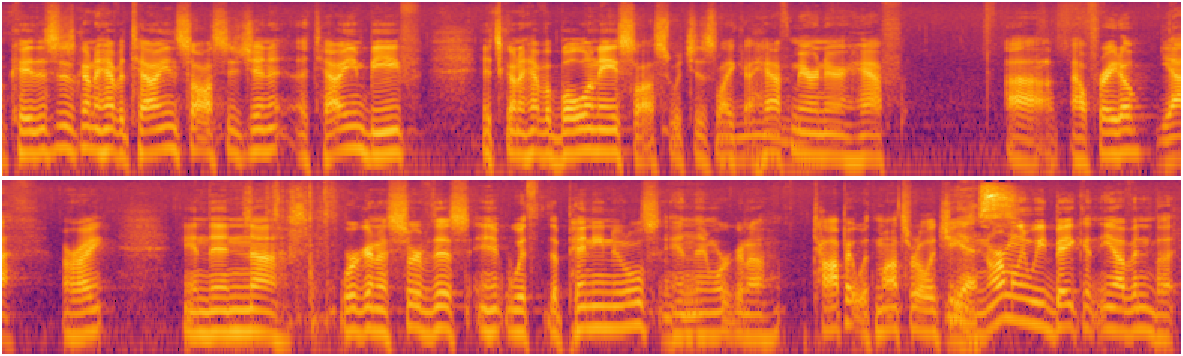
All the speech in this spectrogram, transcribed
Okay. This is going to have Italian sausage in it, Italian beef. It's going to have a bolognese sauce, which is like a half marinara, half uh, Alfredo. Yeah. All right. And then uh, we're going to serve this in, with the penne noodles, and then we're going to top it with mozzarella cheese. Mm-hmm. Yes. Normally we'd bake it in the oven, but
